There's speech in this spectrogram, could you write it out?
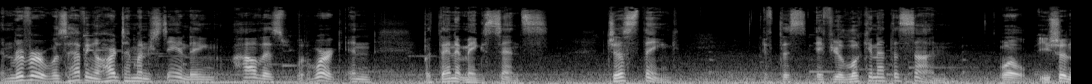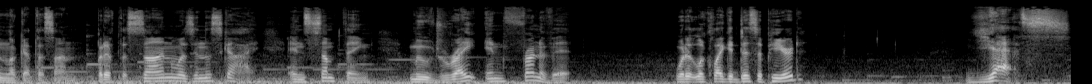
And River was having a hard time understanding how this would work and but then it makes sense. Just think if this if you're looking at the sun, well, you shouldn't look at the sun, but if the sun was in the sky and something moved right in front of it, would it look like it disappeared? Yes.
